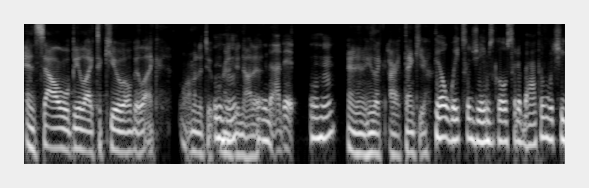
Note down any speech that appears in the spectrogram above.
and Sal will be like to Q, will be like, well, "I'm gonna do, we're gonna do not it," Not it. Hmm and then he's like, "All right, thank you." They'll wait till James goes to the bathroom, which he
